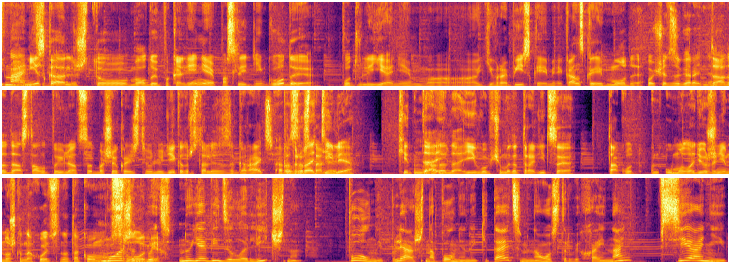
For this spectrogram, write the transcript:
знаем они тебя. сказали, что молодое поколение последние годы под влиянием э, европейской и американской моды Хочет загорать, да? да-да-да, стало появляться большое количество людей, которые стали загорать. Развратили Китай. Да-да-да, и, в общем, эта традиция так вот у молодежи немножко находится на таком Может сломе. быть, но я видела лично полный пляж, наполненный китайцами на острове Хайнань. Все они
